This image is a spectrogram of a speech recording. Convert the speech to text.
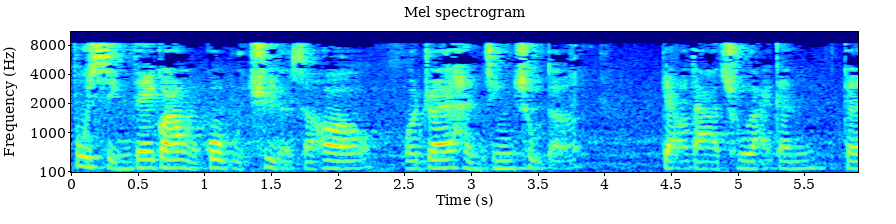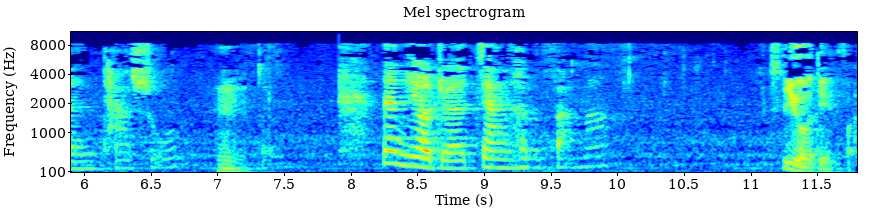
不行，这一关我过不去的时候，我就会很清楚的表达出来跟，跟跟他说。嗯，对。那你有觉得这样很烦吗？是有点烦，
